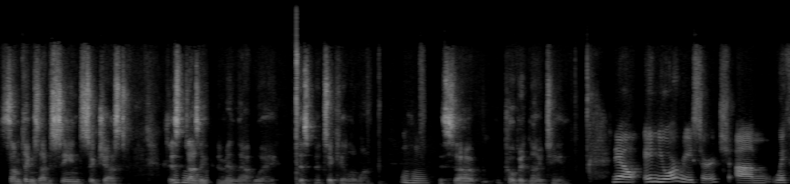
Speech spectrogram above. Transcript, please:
some things I've seen suggest this mm-hmm. doesn't come in that way, this particular one, mm-hmm. this uh, COVID 19. Now, in your research um, with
